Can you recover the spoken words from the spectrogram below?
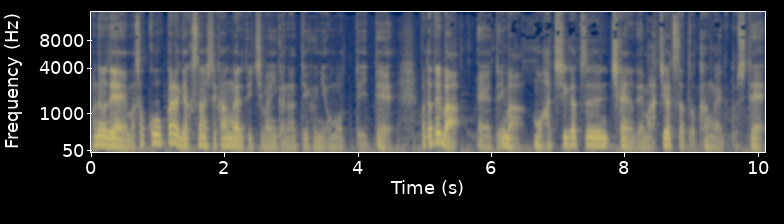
まあなので、まあ、そこから逆算して考えると一番いいかなっていうふうに思っていて、まあ、例えば、えー、と今もう8月近いので、まあ、8月だと考えたとして、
